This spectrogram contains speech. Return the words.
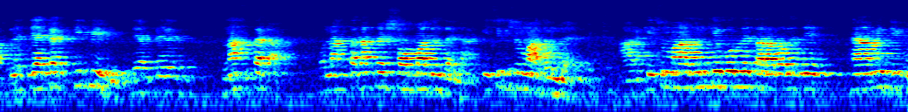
আপনার যে একটা টিফিন, যে আপনার নাস্তাটা ও নাস্তাটা আপনার সব মাজন দেয় না, কিছু কিছু মাজন দেয়। আর কিছু মাহাজনকে বললে, তারা বলে যে হ্যাঁ আমি দিব।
